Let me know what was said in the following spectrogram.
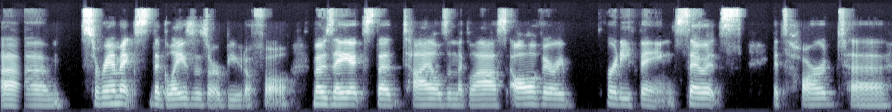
Um, ceramics, the glazes are beautiful. Mosaics, the tiles and the glass, all very pretty things. So it's it's hard to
